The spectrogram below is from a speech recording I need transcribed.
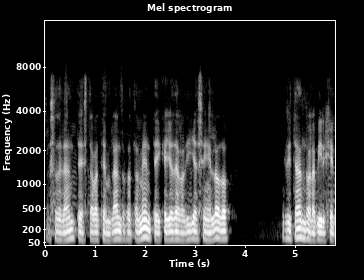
Más adelante estaba temblando totalmente y cayó de rodillas en el lodo, gritando a la Virgen.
